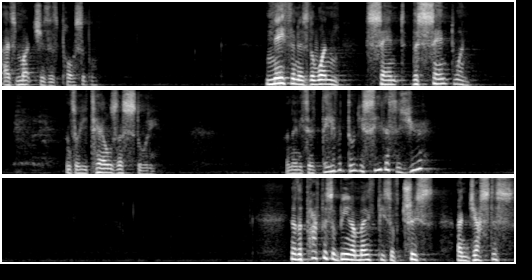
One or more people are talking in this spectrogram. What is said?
as much as is possible. Nathan is the one sent, the sent one. And so he tells this story. And then he says, David, don't you see this as you? Now, the purpose of being a mouthpiece of truth and justice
